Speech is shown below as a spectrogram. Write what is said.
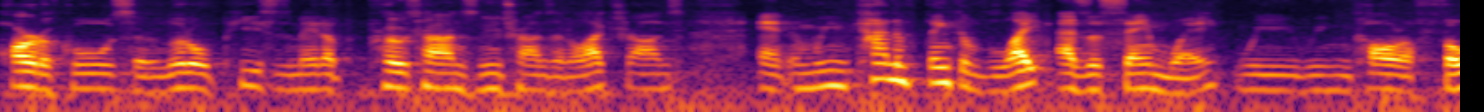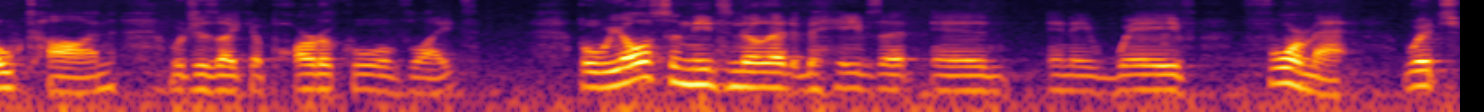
particles or little pieces made up of protons, neutrons, and electrons. And, and we can kind of think of light as the same way. We, we can call it a photon, which is like a particle of light. But we also need to know that it behaves in, in a wave format, which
